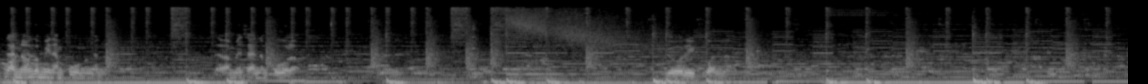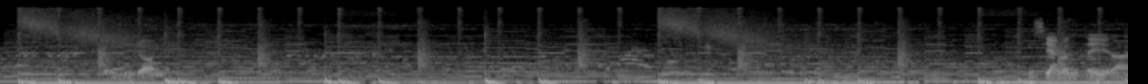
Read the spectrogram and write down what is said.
ด้านโน้นก็มีน้ำพุเหมือนกัน แต่ว่าไม่ใช่น้ำพุแล้วดูดีคนนะสุดยอดเสียงดนตรีได้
